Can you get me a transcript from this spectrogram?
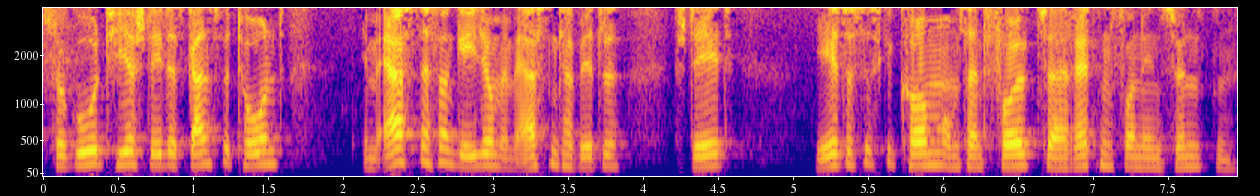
so gut. Hier steht es ganz betont. Im ersten Evangelium, im ersten Kapitel steht, Jesus ist gekommen, um sein Volk zu erretten von den Sünden.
